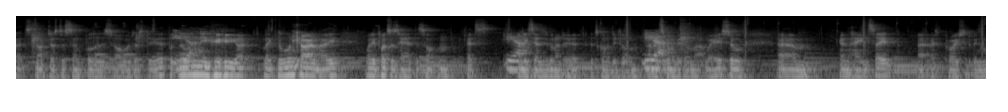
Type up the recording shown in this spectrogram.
it's not just as simple as oh we'll just do it. But no Yeah. you, like knowing Karl now, when he puts his head to something, it's Yeah. and he says he's going to do it, it's going to be done, and it's going to be done that way. So, um, in hindsight, uh, I probably should have been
